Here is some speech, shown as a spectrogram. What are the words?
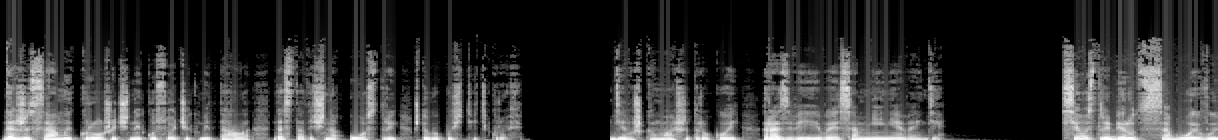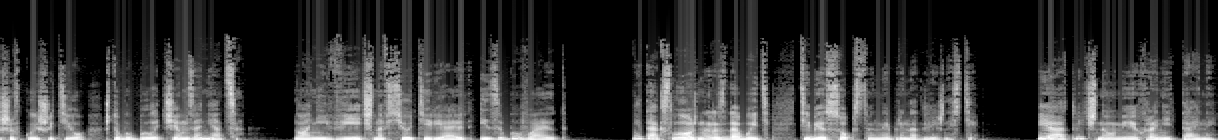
даже самый крошечный кусочек металла, достаточно острый, чтобы пустить кровь. Девушка машет рукой, развеивая сомнения Венди. Сестры берут с собой вышивку и шитье, чтобы было чем заняться, но они вечно все теряют и забывают. Не так сложно раздобыть тебе собственные принадлежности. Я отлично умею хранить тайны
